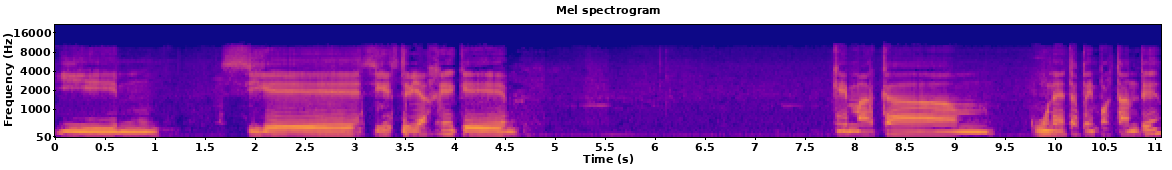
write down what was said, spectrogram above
Y mm, sigue, sigue este viaje que, que marca mm, una etapa importante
